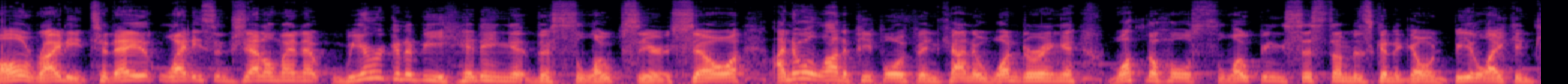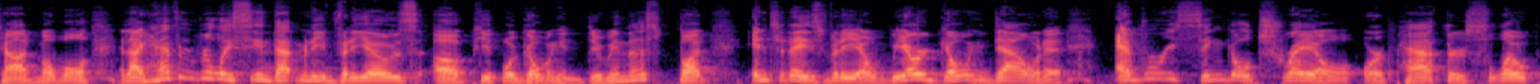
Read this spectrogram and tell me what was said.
Alrighty, today, ladies and gentlemen, we are going to be hitting the slopes here. So, I know a lot of people have been kind of wondering what the whole sloping system is going to go and be like in COD Mobile, and I haven't really seen that many videos of people going and doing this, but in today's video, we are going down every single trail or path or slope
